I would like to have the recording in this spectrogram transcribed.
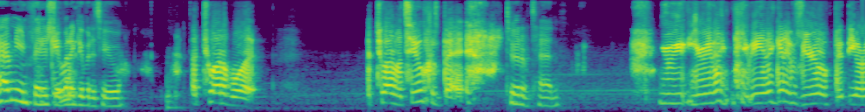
I haven't even finished it, but I give it a two. A two out of what? A two out of a two? Cause bet Two out of ten. you you either you either get a zero, fifty, or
